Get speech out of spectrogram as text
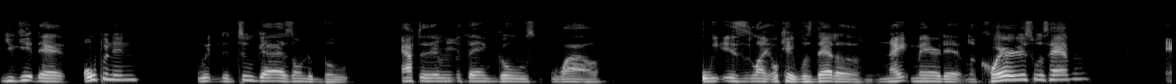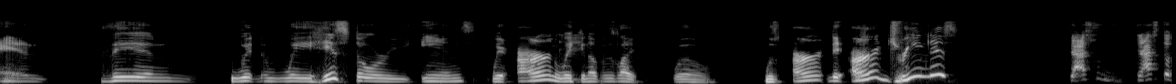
you get that opening with the two guys on the boat after mm-hmm. everything goes wild. We is like okay was that a nightmare that Laquarius was having? And then with the way his story ends with Earn mm-hmm. waking up it was like well was Earn did Earn dream this? That's that's the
